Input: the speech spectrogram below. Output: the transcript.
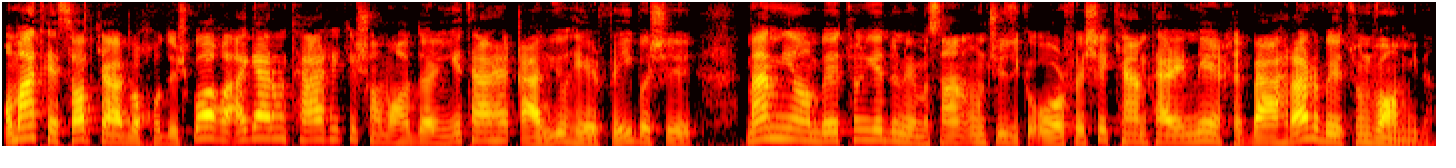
اومد حساب کرد با خودش گفت آقا اگر اون طرحی که شما دارین یه طرح قوی و حرفه‌ای باشه من میام بهتون یه دونه مثلا اون چیزی که عرفشه کمترین نرخ بهره رو بهتون وام میدم.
